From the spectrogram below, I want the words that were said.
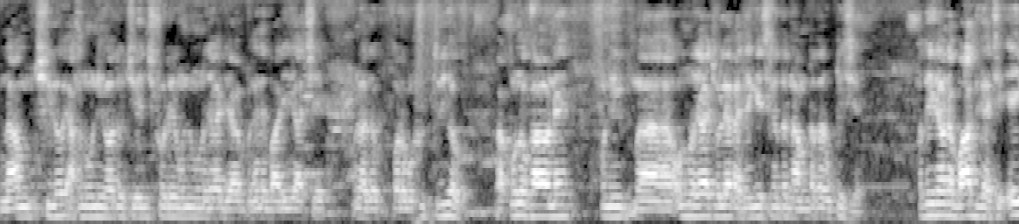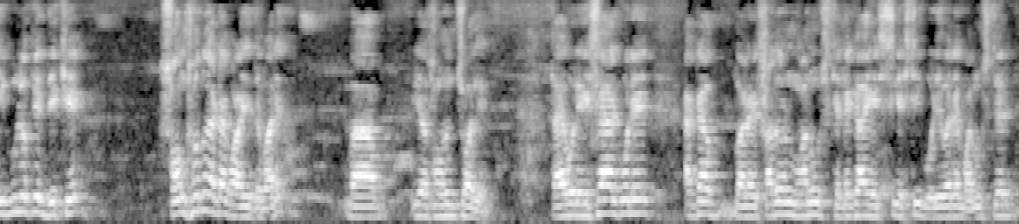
নাম ছিল, এখন উনি হয়তো চেঞ্জ করে উনি অন্য জায়গায় যা- এখানে বাড়ি আছে, উনি হয়তো কর্মসূত্রেই হোক, বা কোনো কারণে উনি অন্য জায়গায় চলে গেছে গিয়ে সেখানে নামটা তার উঠেছে। হয়তো এই নামটা বাদ গেছে। এইগুলোকে দেখে সংশোধন একটা করা যেতে পারে, বা ইয়ে সংশোধন চলে। তাই বলে এসআইআর করে একটা মানে সাধারণ মানুষ খেটে খায় এসসি, এসটি, পরিবারের মানুষদের,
